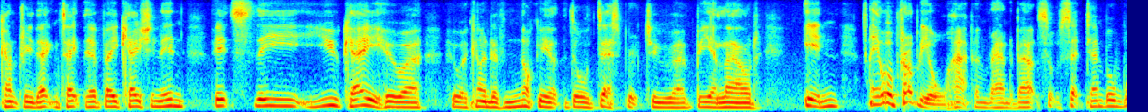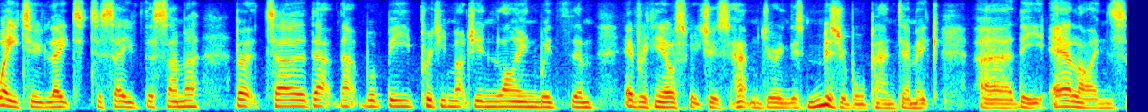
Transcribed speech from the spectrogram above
country they can take their vacation in. It's the UK who are who are kind of knocking at the door, desperate to uh, be allowed in. It will probably all happen round about sort of September, way too late to save the summer, but uh, that that would be pretty much in line with um, everything else which has happened during this miserable pandemic. Uh, the airlines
